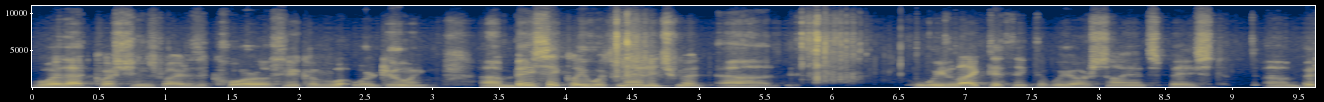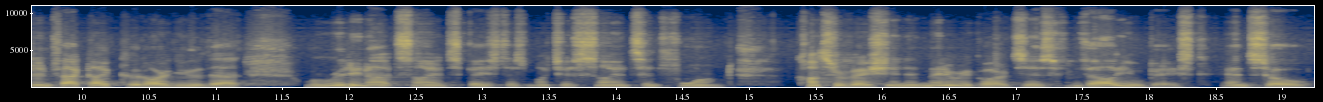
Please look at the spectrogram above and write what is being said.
Well, that question is right at the core, I think, of what we're doing. Um, basically, with management, uh, we like to think that we are science based. Um, but in fact, I could argue that we're really not science based as much as science informed. Conservation, in many regards, is value based. And so,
